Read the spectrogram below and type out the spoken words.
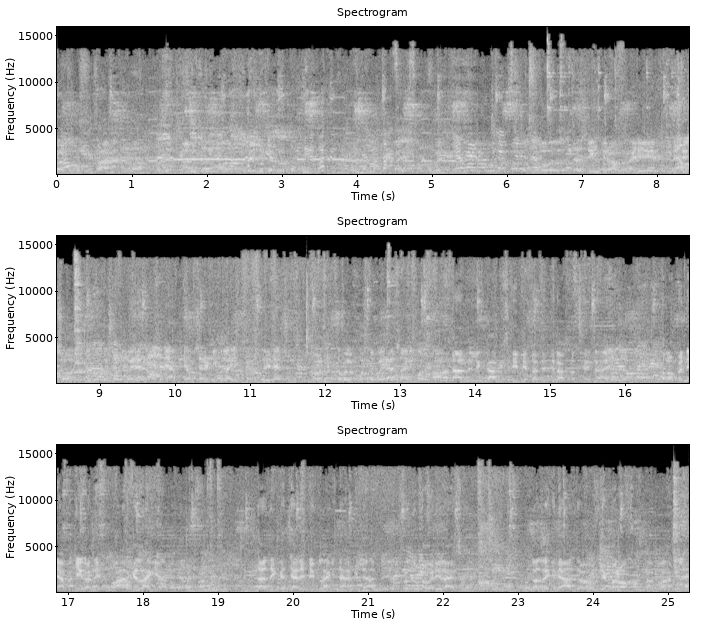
गर्नुहुन्छ हामीसँग। हामीसँग भेजिटेबल दार्जिलिङतिर अब अहिले त्यस्तै छ कष्ट भइरहेको छ पनि हामी त्यहाँ च्यारिटीको लागि गरिरहेको छौँ। तपाईँलाई कस्तो भइरहेको छ अहिले? कस्तो? दार्जिलिङको अब स्थिति त त्यति राम्रो छैन है। तर पनि अब के गर्ने? उहाँहरूकै लागि अब दार्जिलिङको च्यारिटीको लागि नै हामीले आज यत्रो दुःख गरिरहेको छौँ। गर्दाखेरि आज उठेको रकम अब हामीले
